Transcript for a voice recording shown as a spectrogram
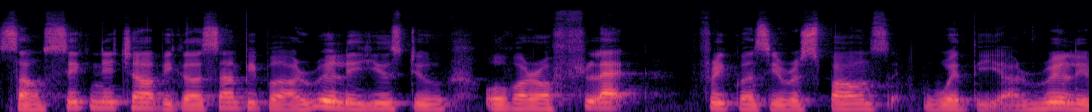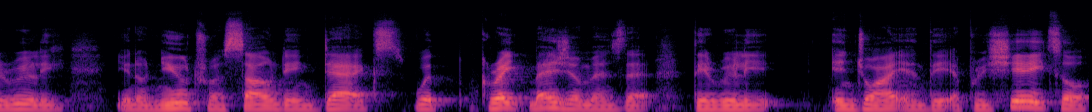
sound signature because some people are really used to overall flat frequency response with the uh, really, really, you know, neutral sounding DACs with great measurements that they really enjoy and they appreciate. So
